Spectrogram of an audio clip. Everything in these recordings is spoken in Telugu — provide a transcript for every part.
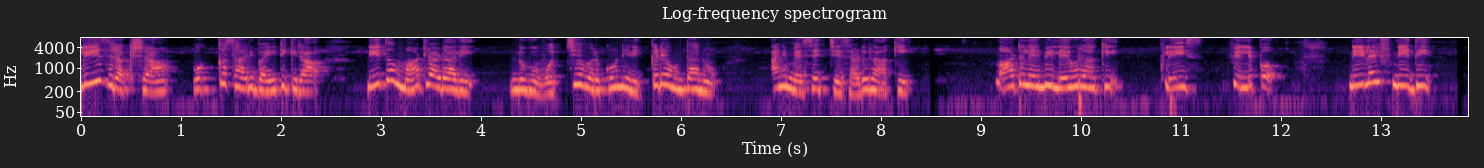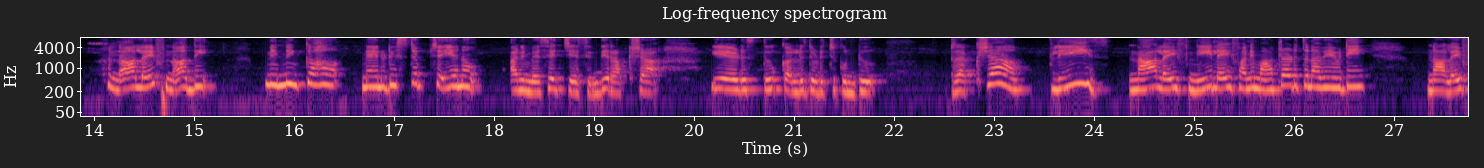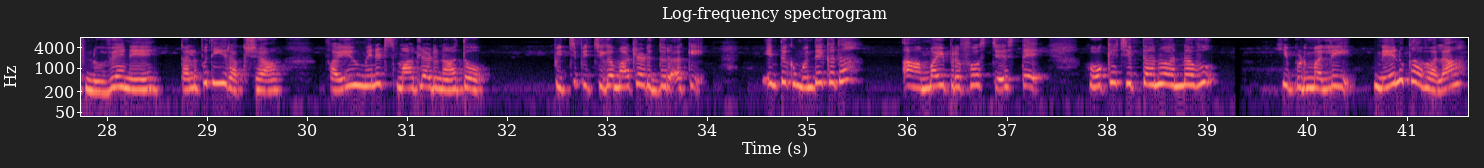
ప్లీజ్ రక్ష ఒక్కసారి బయటికి రా. నీతో మాట్లాడాలి. నువ్వు వచ్చే వరకు నేను ఇక్కడే ఉంటాను అని మెసేజ్ చేశాడు రాకీ మాటలేమీ లేవు రాకీ ప్లీజ్ వెళ్ళిపో నీ లైఫ్ నీది నా లైఫ్ నాది. నిన్నింకా నేను డిస్టర్బ్ చెయ్యను అని మెసేజ్ చేసింది రక్ష. ఏడుస్తూ కళ్ళు తుడుచుకుంటూ రక్ష ప్లీజ్ నా లైఫ్ నీ లైఫ్ అని మాట్లాడుతున్నావేమిటి? నా లైఫ్ నువ్వేనే. తలుపు తీ రక్ష. ఫైవ్ మినిట్స్ మాట్లాడు నాతో. పిచ్చి పిచ్చిగా మాట్లాడొద్దు రాకి ఇంతకు ముందే కదా ఆ అమ్మాయి ప్రపోజ్ చేస్తే ఓకే చెప్తాను అన్నావు. ఇప్పుడు మళ్ళీ నేను కావాలా?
